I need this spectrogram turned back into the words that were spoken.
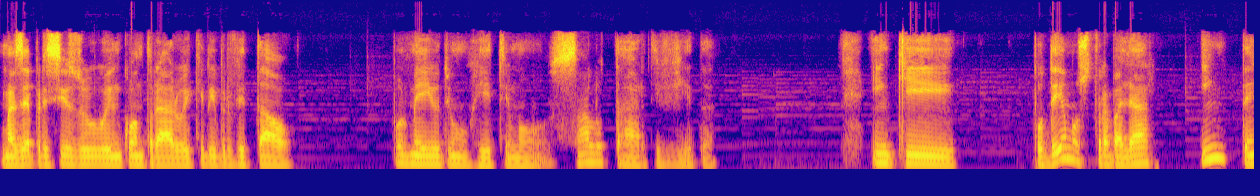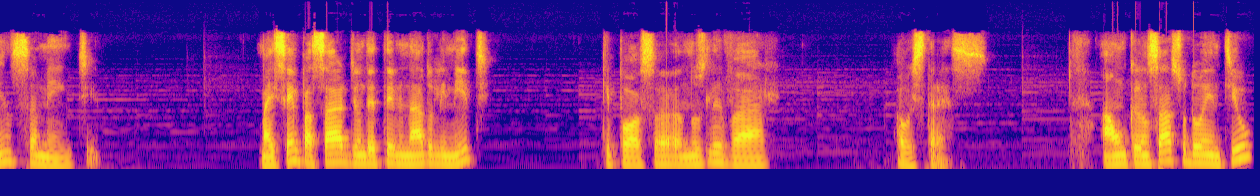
mas é preciso encontrar o equilíbrio vital por meio de um ritmo salutar de vida, em que podemos trabalhar intensamente, mas sem passar de um determinado limite que possa nos levar ao estresse. Há um cansaço doentio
